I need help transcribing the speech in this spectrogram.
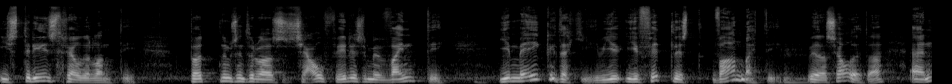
í stríðshrjáðurlandi, börnum sem þurfa að sjá fyrir sem er vændi. ég meikrit ekki, ég, ég fyllist vanmætti við að sjá þetta en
